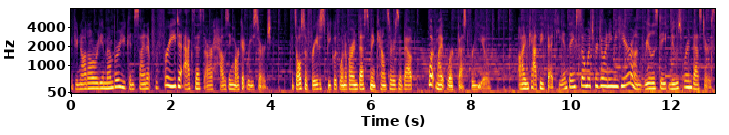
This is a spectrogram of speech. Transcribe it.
If you're not already a member, you can sign up for free to access our housing market research. It's also free to speak with one of our investment counselors about what might work best for you. I'm Kathy Fettke, and thanks so much for joining me here on Real Estate News for Investors.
